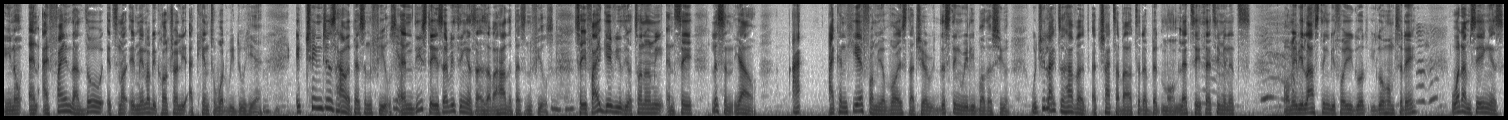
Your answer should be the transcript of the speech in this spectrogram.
You know, and I find that though it's not, it may not be culturally akin to what we do here, mm-hmm. it changes how a person feels. Yes. And these days, everything is, is, about how the person feels. Mm-hmm. So if I give you the autonomy and say, listen, yeah, I. I can hear from your voice that you're this thing really bothers you. Would you like to have a, a chat about it a bit more? Let's say 30 minutes, yeah. or maybe last thing before you go you go home today. Mm-hmm. What I'm saying is,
